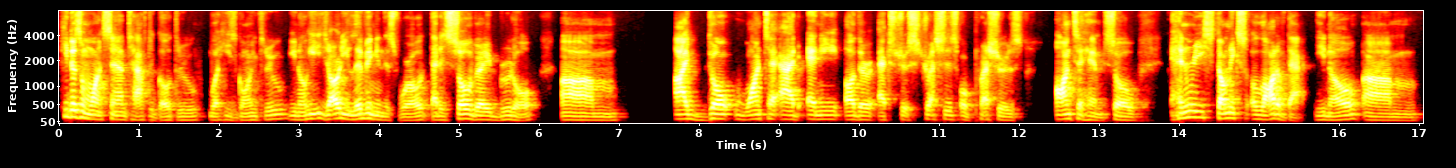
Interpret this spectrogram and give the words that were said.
he doesn't want Sam to have to go through what he's going through. You know, he's already living in this world that is so very brutal. Um, I don't want to add any other extra stresses or pressures onto him. So Henry stomachs a lot of that, you know. Um,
